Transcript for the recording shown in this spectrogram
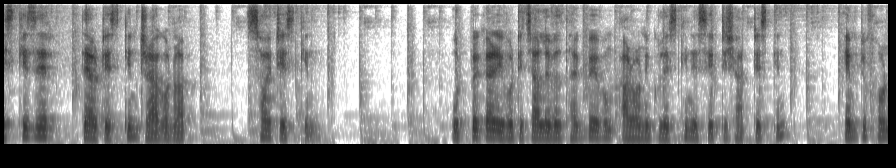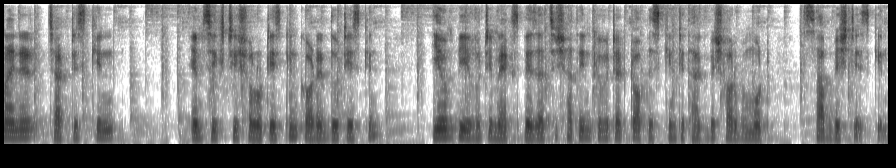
এসকেজের তেরোটি স্কিন ড্রাগন আপ ছয়টি স্কিন উডপেকার, ইভোটি চার লেভেল থাকবে এবং আরও অনেকগুলো স্কিন এসিএরটি ষাটটি স্কিন এম টু ফোর নাইনের চারটি স্কিন এম সিক্সটি ষোলোটি স্কিন কডের দুটি স্কিন ইএমপি ইভোটি ম্যাক্স পেয়ে যাচ্ছে সাথে ইনকিউবেটার টপ স্কিনটি থাকবে সর্বমোট ছাব্বিশটি স্কিন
